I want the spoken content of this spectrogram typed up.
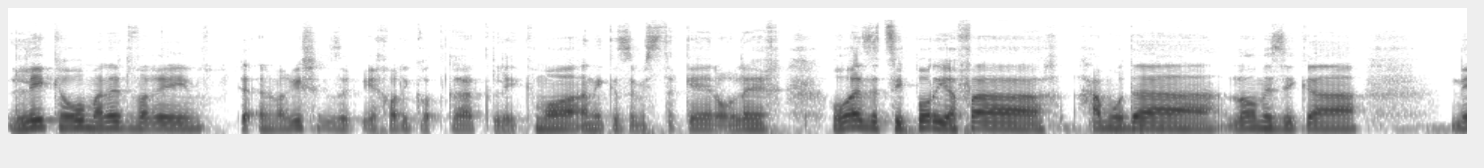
לי קרו מלא דברים, אני מרגיש שזה יכול לקרות רק לי, כמו אני כזה מסתכל, הולך, רואה איזה ציפור יפה, חמודה, לא מזיקה. אני,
